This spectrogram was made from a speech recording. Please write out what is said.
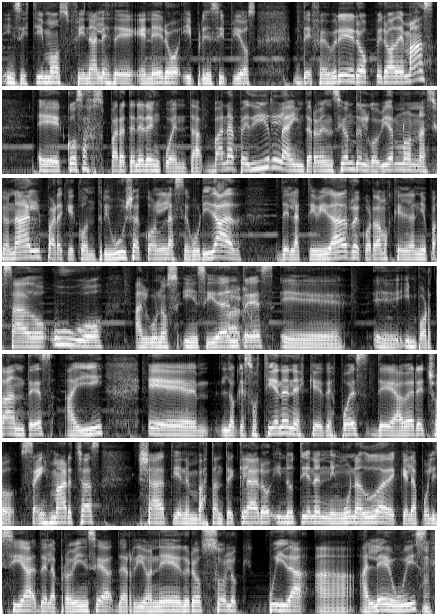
insistimos, finales de enero y principios de febrero, pero además eh, cosas para tener en cuenta. Van a pedir la intervención del gobierno nacional para que contribuya con la seguridad de la actividad. Recordamos que el año pasado hubo algunos incidentes. eh, eh, importantes ahí. Lo que sostienen es que después de haber hecho seis marchas, ya tienen bastante claro y no tienen ninguna duda de que la policía de la provincia de Río Negro solo cuida a, a Lewis.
